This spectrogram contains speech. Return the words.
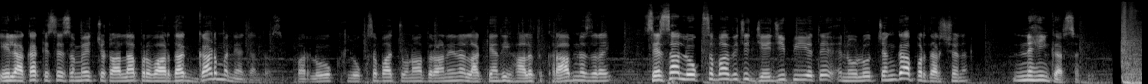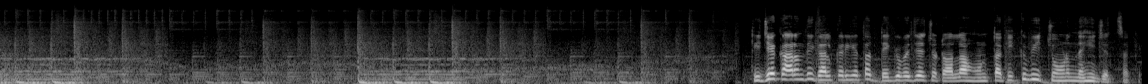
ਇਹ ਇਲਾਕਾ ਕਿਸੇ ਸਮੇਂ ਚਟਾਲਾ ਪਰਿਵਾਰ ਦਾ ਗੜ ਮੰਨਿਆ ਜਾਂਦਾ ਸੀ, ਪਰ ਲੋਕ ਲੋਕ ਸਭਾ ਚੋਣਾਂ ਦੌਰਾਨ ਇਹਨਾਂ ਇਲਾਕਿਆਂ ਦੀ ਹਾਲਤ ਖਰਾਬ ਨਜ਼ਰ ਆਈ। ਸਿਰਸਾ ਲੋਕ ਸਭਾ ਵਿੱਚ ਜੇਜੀਪੀ ਅਤੇ ਐਨੋਲੋ ਚੰਗਾ ਪ੍ਰਦਰਸ਼ਨ ਨਹੀਂ ਕਰ ਸਕੇ। ਤੀਜੇ ਕਾਰਨ ਦੀ ਗੱਲ ਕਰੀਏ ਤਾਂ ਦਿਗਵਿਜੇ ਚੌਟਾਲਾ ਹੁਣ ਤੱਕ ਇੱਕ ਵੀ ਚੋਣ ਨਹੀਂ ਜਿੱਤ ਸਕੇ।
